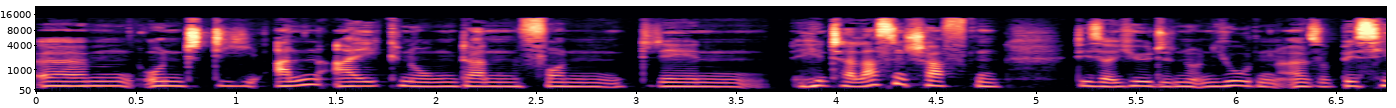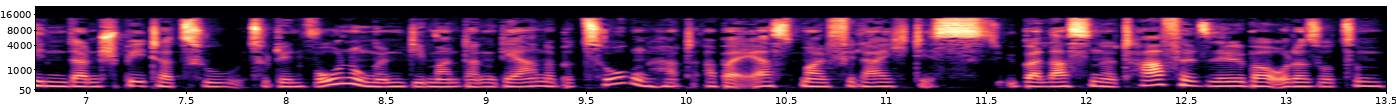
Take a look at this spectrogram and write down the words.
ähm, und die Aneignung dann von den Hinterlassenschaften dieser Jüdinnen und Juden, also bis hin dann später zu, zu den Wohnungen, die man dann gerne bezogen hat, aber erstmal vielleicht das überlassene Tafelsilber oder so zum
